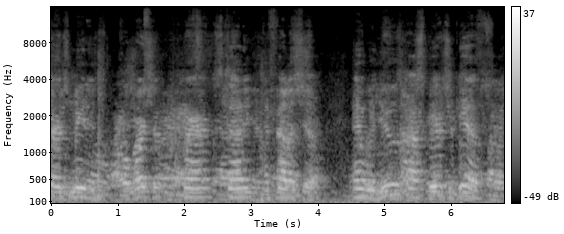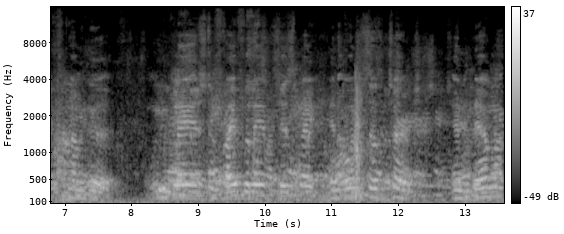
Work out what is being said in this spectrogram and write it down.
church meeting for worship, prayer, study, and fellowship, and we use our spiritual gifts for common good. We pledge to faithfully participate in the ordinance of the church and endeavor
